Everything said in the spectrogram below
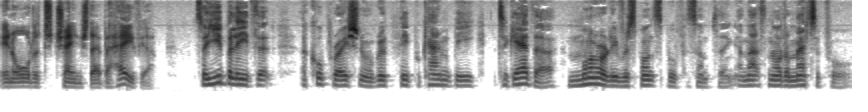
in order to change their behaviour. So you believe that a corporation or a group of people can be together morally responsible for something, and that's not a metaphor.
